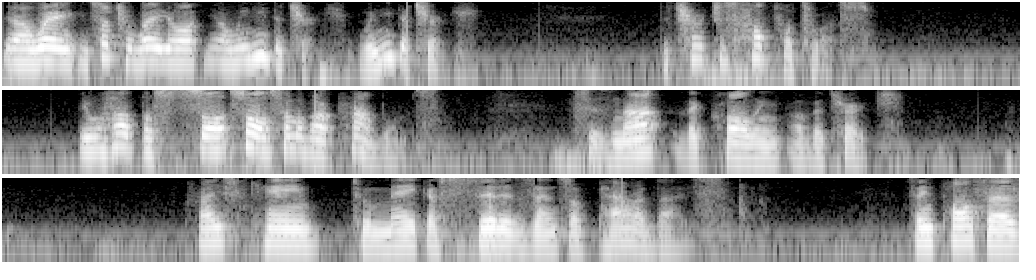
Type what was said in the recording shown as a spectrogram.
you know, way in such a way, you know, we need the church. We need the church. The church is helpful to us. It will help us sol- solve some of our problems. This is not the calling of the church. Christ came to make us citizens of paradise. St. Paul says,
